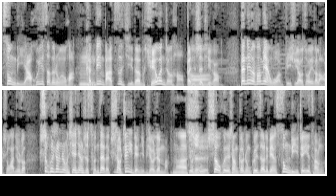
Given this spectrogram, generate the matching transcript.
送礼啊、灰色的这种文化，肯定把自己的学问整好，本事提高。但另外一方面，我必须要做一个老实话，就是说社会上这种现象是存在的，至少这一点你必须要认嘛。啊，就是社会上各种规则里边送礼这一层，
